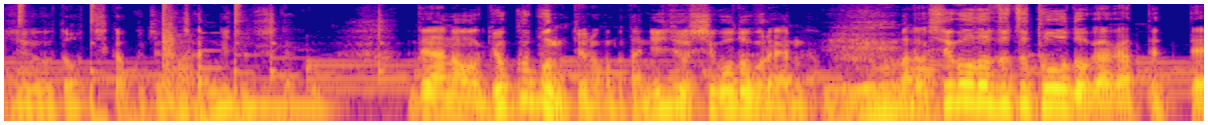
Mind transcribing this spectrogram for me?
20度近く18から20度近く、であの玉分っていうのがまた245度ぐらいあるのよ。い、ええまあ、だから45度ずつ糖度が上がってって、へ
